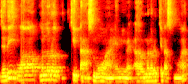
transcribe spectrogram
Jadi walau menurut kita semua, anyway, uh, menurut kita semua,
